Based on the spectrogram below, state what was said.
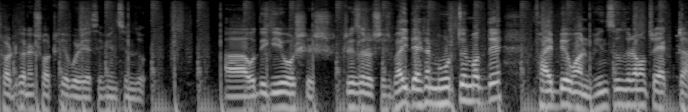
শটগানের শট খেয়ে পড়ে গেছে ভিনসেন্সো আহ, ওদিকেই ও শেষ ট্রেজারও শেষ। ভাই দেখেন মুহূর্তের মধ্যে ফাইভ বে ওয়ান ভিনসেন্সোর মাত্র একটা।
